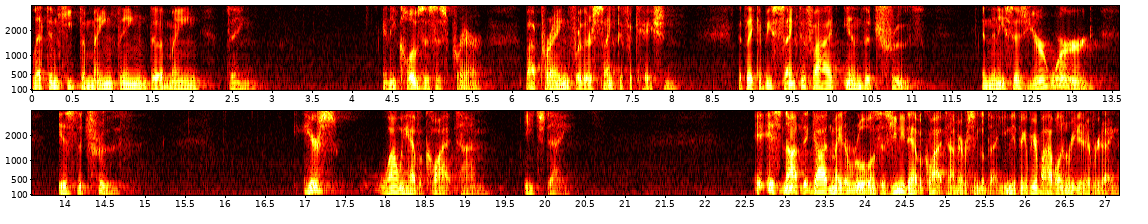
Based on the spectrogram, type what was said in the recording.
Let them keep the main thing the main thing. And he closes his prayer by praying for their sanctification, that they could be sanctified in the truth. And then he says, Your word is the truth. Here's why we have a quiet time each day. It's not that God made a rule and says you need to have a quiet time every single day. You need to pick up your Bible and read it every day.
